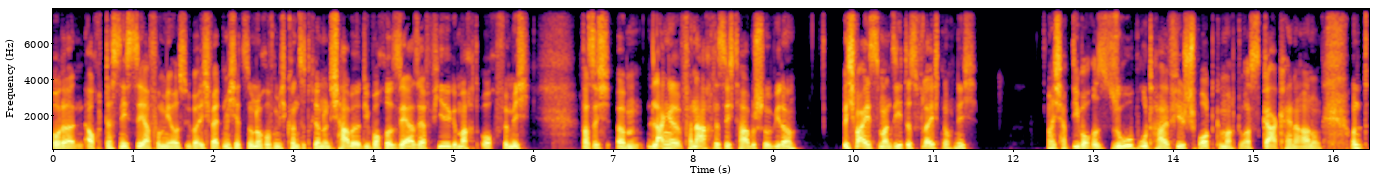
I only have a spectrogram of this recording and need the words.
oder auch das nächste Jahr von mir aus über. Ich werde mich jetzt nur noch auf mich konzentrieren und ich habe die Woche sehr, sehr viel gemacht, auch für mich, was ich ähm, mhm. lange vernachlässigt habe schon wieder. Ich weiß, man sieht es vielleicht noch nicht, aber ich habe die Woche so brutal viel Sport gemacht, du hast gar keine Ahnung. Und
